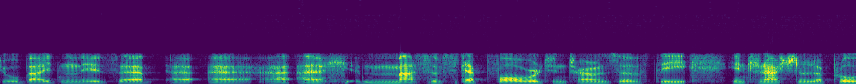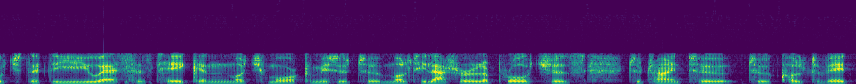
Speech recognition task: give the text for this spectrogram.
Joe Biden is a, a, a, massive step forward in terms of the international approach that the US has taken, much more committed to multilateral approaches to trying to, to cultivate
